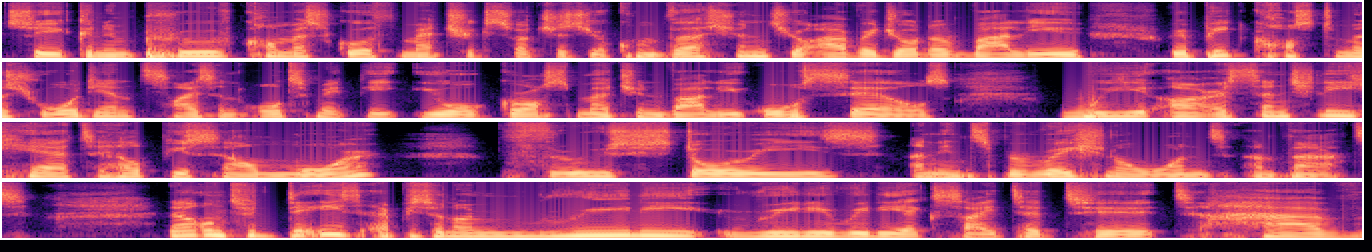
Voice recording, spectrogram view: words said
so you can improve commerce growth metrics such as your conversions, your average order value, repeat customers, your audience size, and ultimately your gross merchant value or sales. We are essentially here to help you sell more through stories and inspirational ones and that. Now, on today's episode, I'm really, really, really excited to, to have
